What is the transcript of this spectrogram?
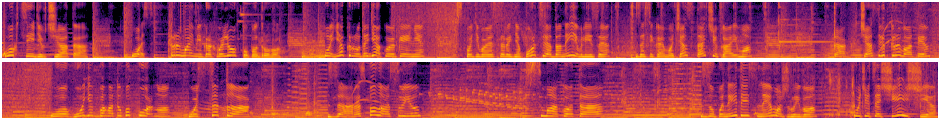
Ох, ці дівчата. Ось, тримай мікрохвильовку, подруго. Ой, як круто, дякую, Кені. Сподіваюсь, середня порція до неї влізе. Засікаємо час та чекаємо. Так, час відкривати. Ого, як багато попкорну. Ось це так. Зараз поласую. Смакота. Зупинитись неможливо. Хочеться ще і ще.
